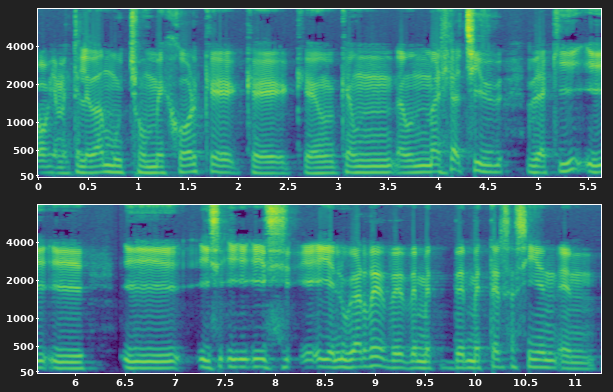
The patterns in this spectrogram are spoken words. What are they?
obviamente le va mucho mejor que, que, a, un, mariachi de aquí y y, y, y, en lugar de, de, meterse así en, en,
